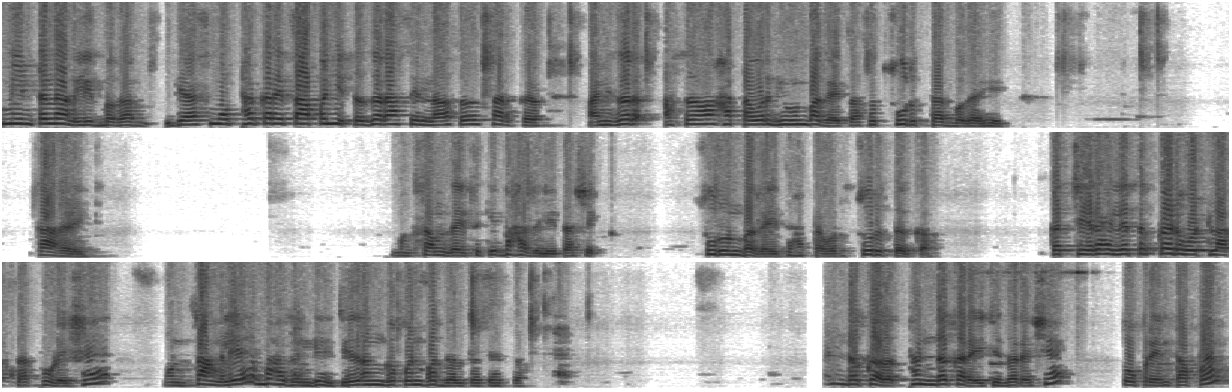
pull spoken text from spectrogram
मिनिटं लागलीत बघा. गॅस मोठा करायचा आपण इथं जर असेल ना असं सारखं. आणि जर असं हातावर घेऊन बघायचं असं चुरतात बघा हे. कारळे. मग समजायचं की भाजलेत असे. चुरून बघायचं हातावर. चुरतं का? कच्चे राहिले तर कडवट लागतात थोडेसे. म्हणून चांगले भाजून घ्यायचे. रंग पण बदलतो त्याचा. थंड कर थंड करायचे जराशे तोपर्यंत आपण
